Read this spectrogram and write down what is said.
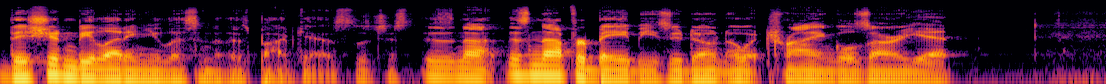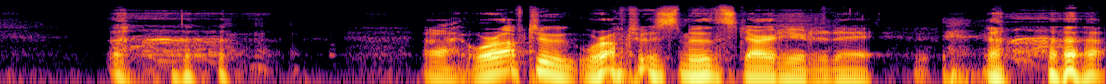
they shouldn't be letting you listen to this podcast. It's just this is not this is not for babies who don't know what triangles are yet. All right, we're off to we're off to a smooth start here today.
